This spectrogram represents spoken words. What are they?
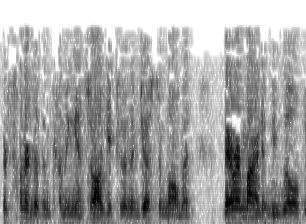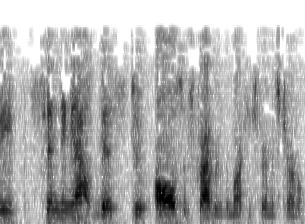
there's hundreds of them coming in, so I'll get to them in just a moment, bear in mind that we will be sending out this to all subscribers of the Marketing Experiments Journal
